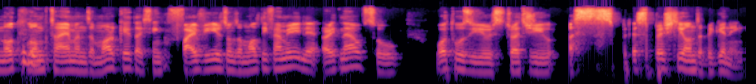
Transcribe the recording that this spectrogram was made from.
not mm-hmm. long time in the market. I think five years on the multifamily right now. So, what was your strategy, especially on the beginning?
